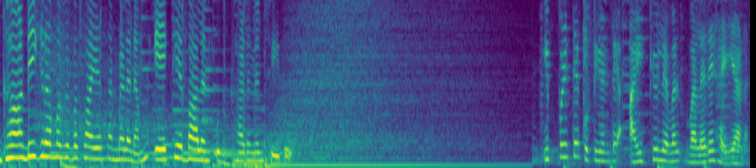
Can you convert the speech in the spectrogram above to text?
ഖാദി ഗ്രാമ വ്യവസായ സമ്മേളനം എ കെ ബാലൻ ഉദ്ഘാടനം ചെയ്തു. ഇപ്പോഴത്തെ കുട്ടികളുടെ ഐ ക്യു ലെവൽ വളരെ ഹൈ ആണ്.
